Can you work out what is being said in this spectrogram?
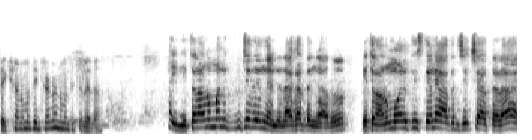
శిక్ష అనుమతించాడా? అనుమతించలేదా? ఇతను అనుమానించేది ఏందండి? నాకు అర్థం కాదు. ఇతను అనుమానిస్తేనే అతను శిక్ష వేస్తాడా?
